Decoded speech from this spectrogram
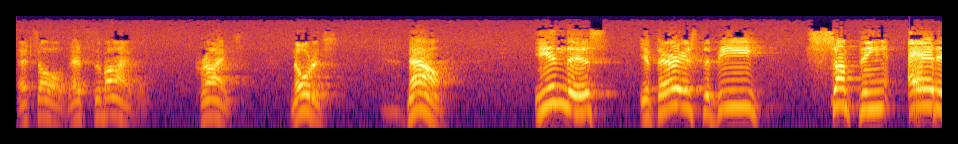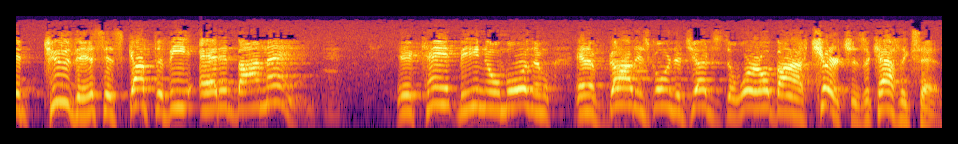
That's all. That's the Bible. Christ. Notice. Now, in this, if there is to be something added to this, it's got to be added by man. It can't be no more than, and if God is going to judge the world by a church, as the Catholic says,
